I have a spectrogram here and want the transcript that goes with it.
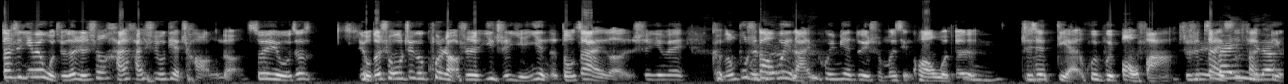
但是因为我觉得人生还还是有点长的，所以我就。有的时候这个困扰是一直隐隐的都在的，是因为可能不知道未来会面对什么情况，我的这些点会不会爆发，就是再次犯病。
